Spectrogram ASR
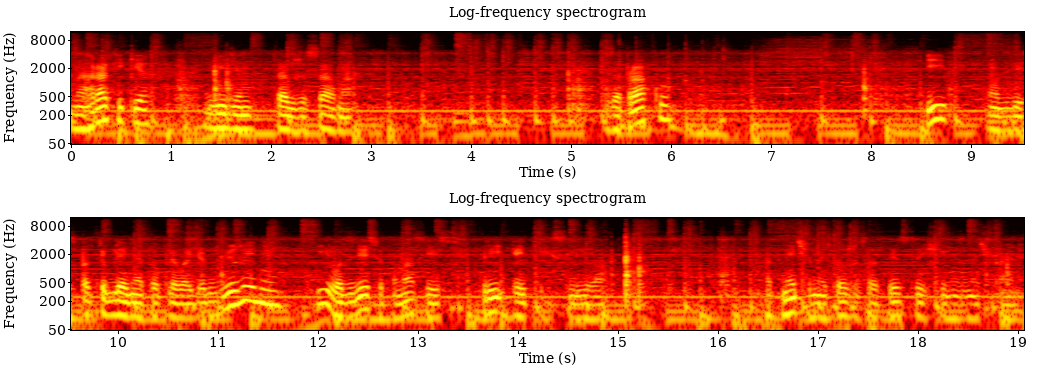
На графике видим также само заправку и вот здесь потребление топлива идет в движении и вот здесь вот у нас есть три этих слива отмеченные тоже соответствующими значками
